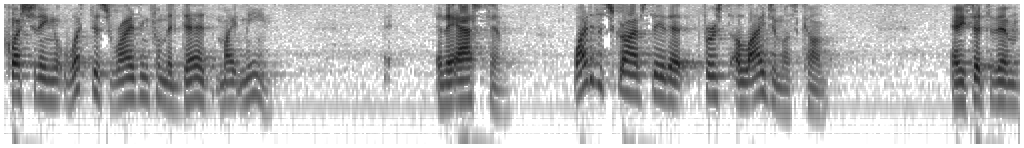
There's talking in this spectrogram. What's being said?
questioning what this rising from the dead might mean. And they asked him, Why did the scribes say that first Elijah must come? And he said to them,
